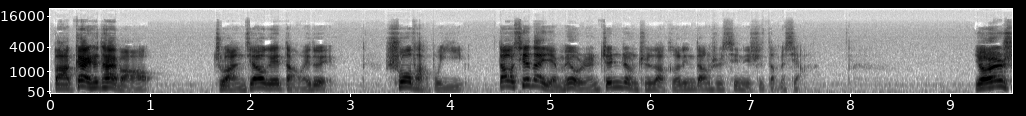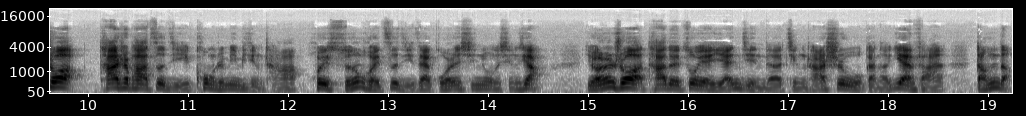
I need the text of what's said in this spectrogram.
把盖世太保转交给党卫队，说法不一，到现在也没有人真正知道格林当时心里是怎么想的。有人说他是怕自己控制秘密警察会损毁自己在国人心中的形象，有人说他对作业严谨的警察事务感到厌烦等等，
